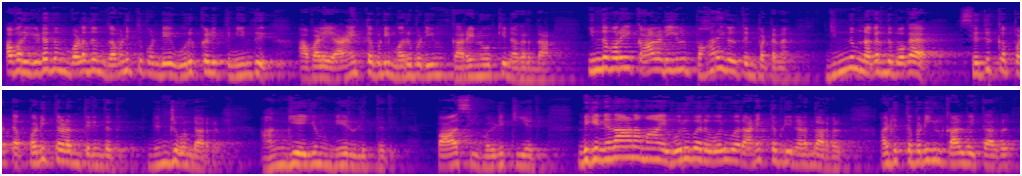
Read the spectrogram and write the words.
அவர் இடதும் வலதும் கவனித்துக் கொண்டே உருக்களித்து நீந்து அவளை அணைத்தபடி மறுபடியும் கரை நோக்கி நகர்ந்தார். இந்த முறை காலடியில் பாறைகள் தென்பட்டன. இன்னும் நகர்ந்து போக செதுக்கப்பட்ட படித்தளம் தெரிந்தது. நின்று கொண்டார்கள். அங்கேயும் நீர் இழுத்தது பாசி வழுக்கியது. மிக நிதானமாய் ஒருவர் ஒருவர் அனைத்தபடி நடந்தார்கள். அடுத்தபடியில் கால் வைத்தார்கள்.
